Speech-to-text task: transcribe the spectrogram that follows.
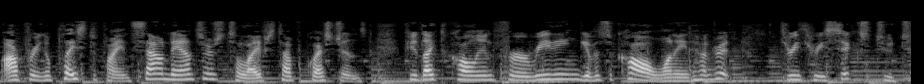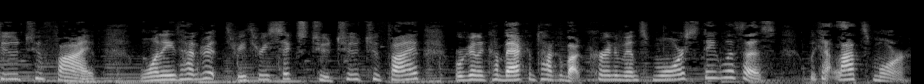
offering a place to find sound answers to life's tough questions. If you'd like to call in for a reading, give us a call, 1-800-336-2225. 1-800-336-2225. We're going to come back and talk about current events more. Stay with us. We got lots more.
